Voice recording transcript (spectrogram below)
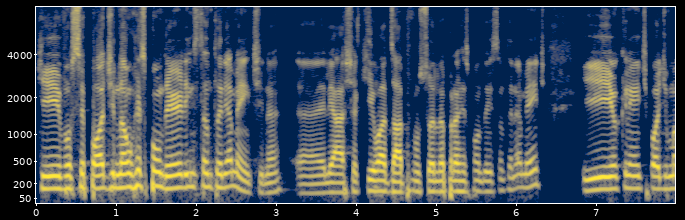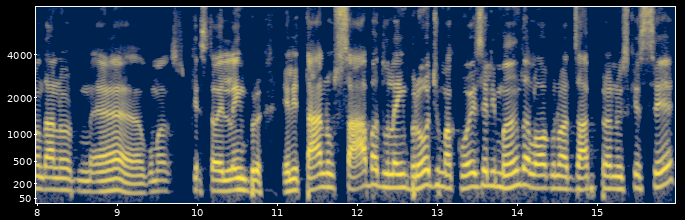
que você pode não responder instantaneamente, né? É, ele acha que o WhatsApp funciona para responder instantaneamente e o cliente pode mandar no, é, alguma questão. Ele lembra, ele tá no sábado, lembrou de uma coisa, ele manda logo no WhatsApp para não esquecer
